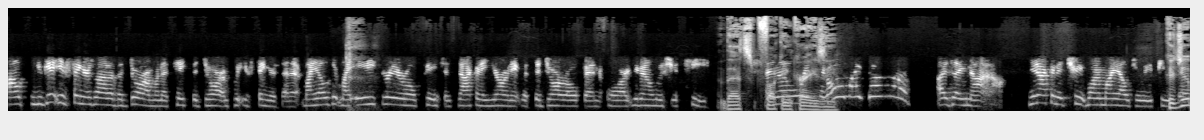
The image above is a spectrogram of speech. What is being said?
I'll, you get your fingers out of the door. I'm going to take the door and put your fingers in it. My elder, my 83 year old patient's not going to urinate with the door open or you're going to lose your teeth. That's fucking crazy. Like, oh my God. I like, no, no. You're not going to treat one of my elderly people. Could you? I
